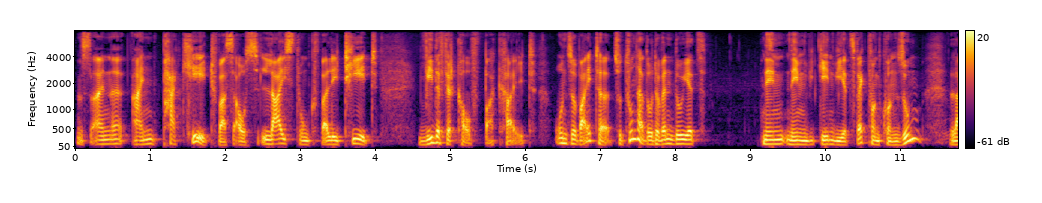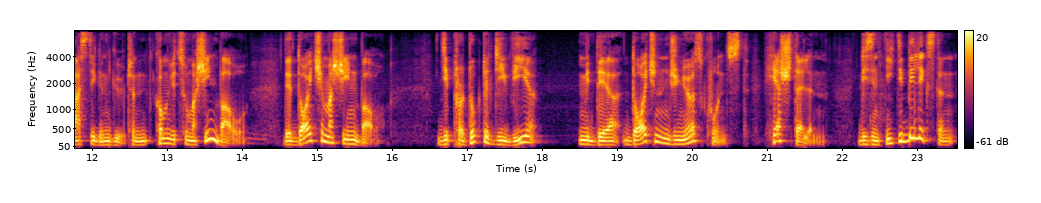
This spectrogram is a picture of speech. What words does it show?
Das ist eine, ein Paket, was aus Leistung, Qualität, Wiederverkaufbarkeit und so weiter zu tun hat. Oder wenn du jetzt nehmen, nehmen, gehen wir jetzt weg von konsumlastigen Gütern, kommen wir zum Maschinenbau. Der deutsche Maschinenbau, die Produkte, die wir mit der deutschen Ingenieurskunst herstellen, die sind nicht die billigsten.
